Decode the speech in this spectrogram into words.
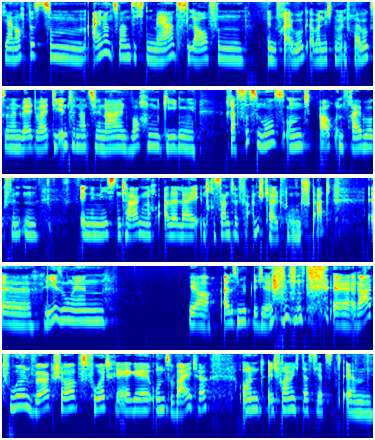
Ja, noch bis zum 21. März laufen in Freiburg, aber nicht nur in Freiburg, sondern weltweit die internationalen Wochen gegen Rassismus und auch in Freiburg finden in den nächsten Tagen noch allerlei interessante Veranstaltungen statt. Äh, Lesungen, ja, alles Mögliche. äh, Radtouren, Workshops, Vorträge und so weiter. Und ich freue mich, dass jetzt ähm,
